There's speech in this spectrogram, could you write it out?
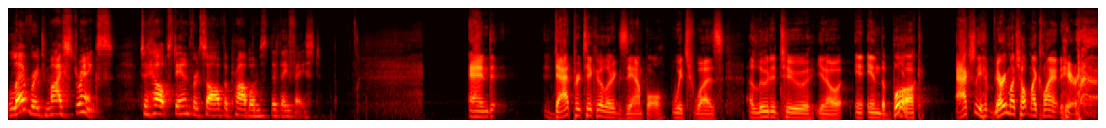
leverage my strengths to help Stanford solve the problems that they faced. And that particular example, which was alluded to, you know, in, in the book, actually very much helped my client here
